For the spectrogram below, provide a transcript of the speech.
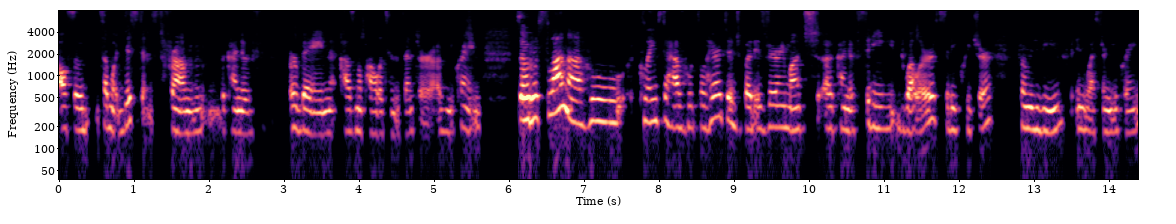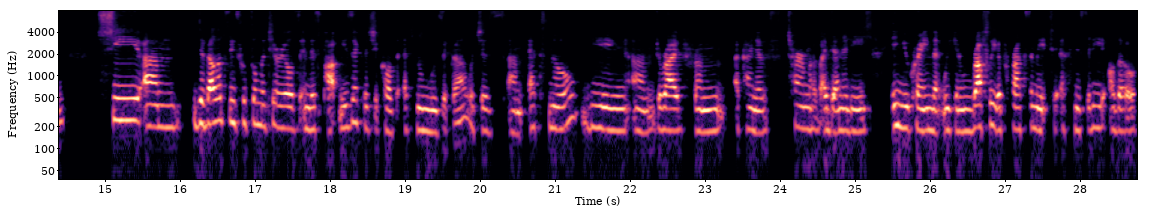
also somewhat distanced from the kind of urbane cosmopolitan center of Ukraine. So Ruslana, who claims to have Hutzul heritage but is very much a kind of city dweller, city creature from Lviv in western Ukraine, she um, develops these Hutzul materials in this pop music that she calls ethnomusica, which is um, ethno being um, derived from a kind of term of identity in Ukraine that we can roughly approximate to ethnicity, although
